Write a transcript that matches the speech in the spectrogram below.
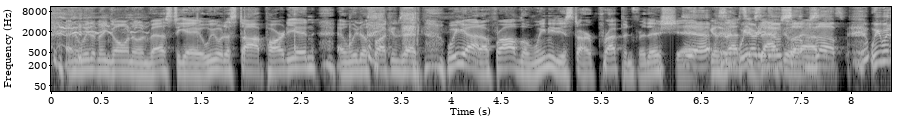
and we'd have been going to investigate. We would have stopped partying, and we'd have fucking said, "We got a problem. We need to start prepping for this shit." Yeah, because that's we already exactly know what something's happens. up. We would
